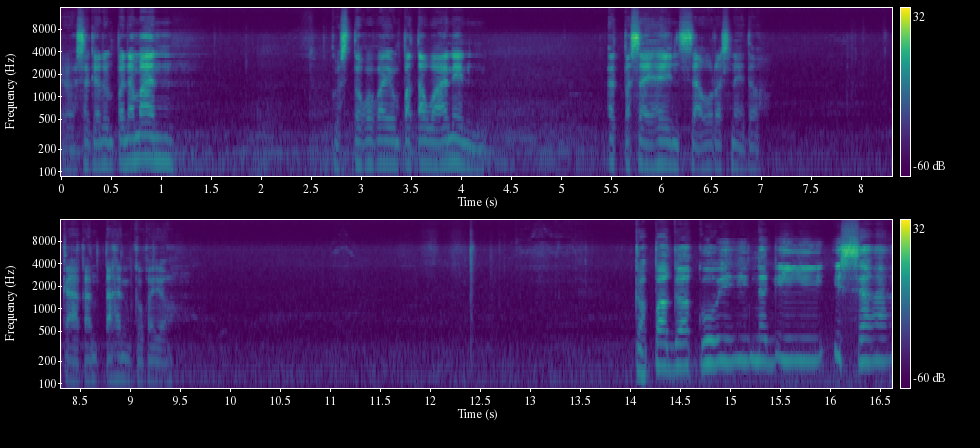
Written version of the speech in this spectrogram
Pero sa ganun pa naman, gusto ko kayong patawanin at pasayahin sa oras na ito. Kakantahan ko kayo. Kapag ako'y nag-iisa,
